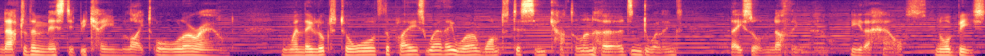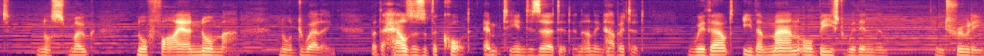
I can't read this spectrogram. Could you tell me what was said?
and after the mist it became light all around. And when they looked towards the place where they were wont to see cattle and herds and dwellings, they saw nothing now, neither house, nor beast, nor smoke, nor fire, nor man, nor dwelling, but the houses of the court empty and deserted and uninhabited, without either man or beast within them, and truly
